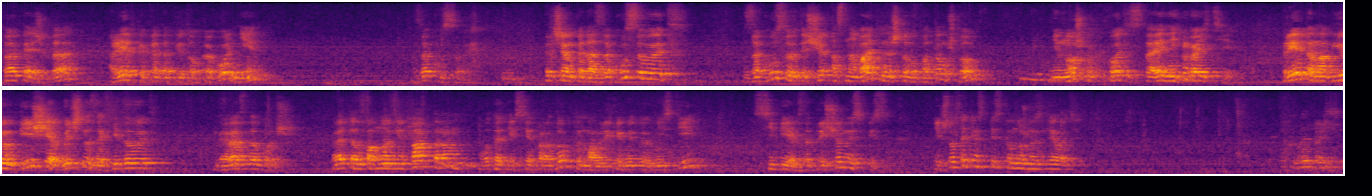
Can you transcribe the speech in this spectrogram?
то опять же, да, редко когда пьют алкоголь, не закусывая. Причем, когда закусывает, закусывает еще основательно, чтобы потом что? Немножко в какое-то состояние войти. При этом объем пищи обычно закидывает гораздо больше. Поэтому по многим факторам вот эти все продукты нам рекомендую внести себе в запрещенный список. И что с этим списком нужно сделать? Выбросить.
